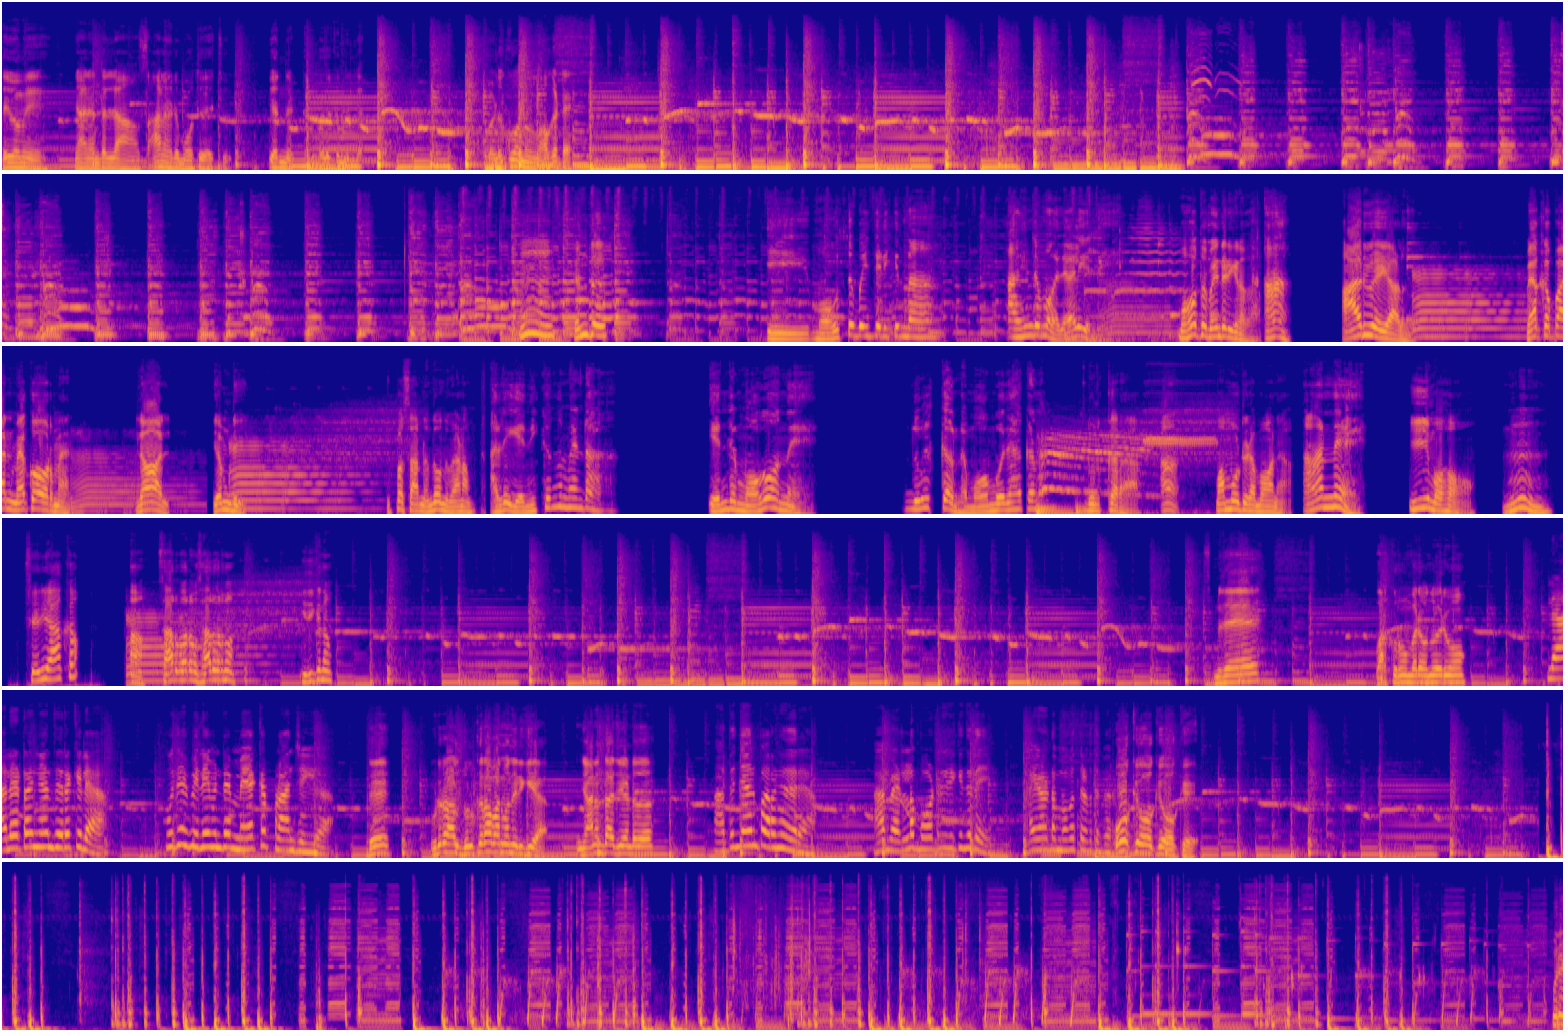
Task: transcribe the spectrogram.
ദൈവമേ ഞാൻ എന്തെല്ലാം സാധനം ഒരു മുഖത്ത് വെച്ചു. എന്നിട്ടും വെളുക്കുന്നില്ല. വെളുക്കുമെന്ന് നോക്കട്ടെ. എന്ത്? ഈ മുഖത്ത് പെയിന്റ് അടിക്കുന്ന അതിന്റെ മുതലാളിയല്ലേ? മുഖത്ത് പെയിന്റ് അടിക്കണതാ ആ. ആരും അയാൾ makeup and makeover man Lal M D ഇപ്പൊ സാറിന് എന്തോന്ന് വേണം. അല്ല എനിക്കൊന്നും വേണ്ട. എന്റെ മുഖം ഒന്നേ ദുൽഖറിന്റെ മുഖം പോലാക്കണം ദുൽഖറാ? ആ. മമ്മൂട്ടിയുടെ മോന? ആന്നേ. ഈ മോഹം? ഉം. ശരിയാക്കാം. ആ സാർ പറഞ്ഞു സാർ പറഞ്ഞു ഇരിക്കണം. സ്മിതേ വർക്ക് റൂം വരെ ഒന്ന് വരുമോ? ലാലേട്ടാ ഞാൻ തിരക്കില്ല പുതിയ ഫിലിമിന്റെ മേക്കപ്പ് പ്ലാൻ ചെയ്യുക. ദേ ഇവിടെ ഒരാൾ ദുൽഖറാവാൻ വന്നിരിക്കുക ഞാൻ എന്താ ചെയ്യേണ്ടത്? അത് ഞാൻ പറഞ്ഞു തരാം ആ വെള്ള ബോട്ടിലിരിക്കുന്നതേ അയാളുടെ മുഖത്തെടുത്ത് ഓക്കെ ഓക്കെ ഓക്കെ.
